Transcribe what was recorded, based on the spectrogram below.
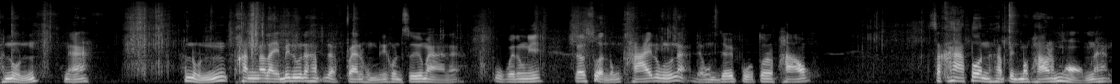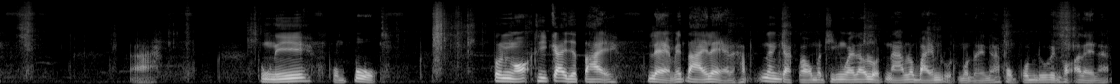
ขนุนนะ ขนุนพันอะไรไม่รู้นะครับแต่แฟนผมเป็นคนซื้อมานะปลูกไว้ตรงนี้ แล้วส่วนตรงท้ายตรงนู้นน่ะเดี๋ยวผมจะไปปลูกต้นมะพร้าวสักห้าต้นนะครับ เป็นมะพร้าวน้ำหอมนะครับตรงนี้ผมปลูก ต้นเงาะที่ใกล้จะตายแหล่ไม่ตายแหล่นะครับ เนื่องจากเรามาทิ้งไว้แล้วหลดน้ำแล้วใบมันหลุดหมดเลยนะผมก็ไม่รู้เป็นเพราะอะไรนะ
